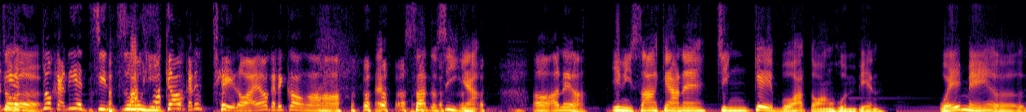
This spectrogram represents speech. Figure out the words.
做？我甲你的珍珠鱼糕，甲你摕落来，我甲你讲啊！三十四件 哦，安尼啊？因为三件呢，真假无法当分辨。维美尔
